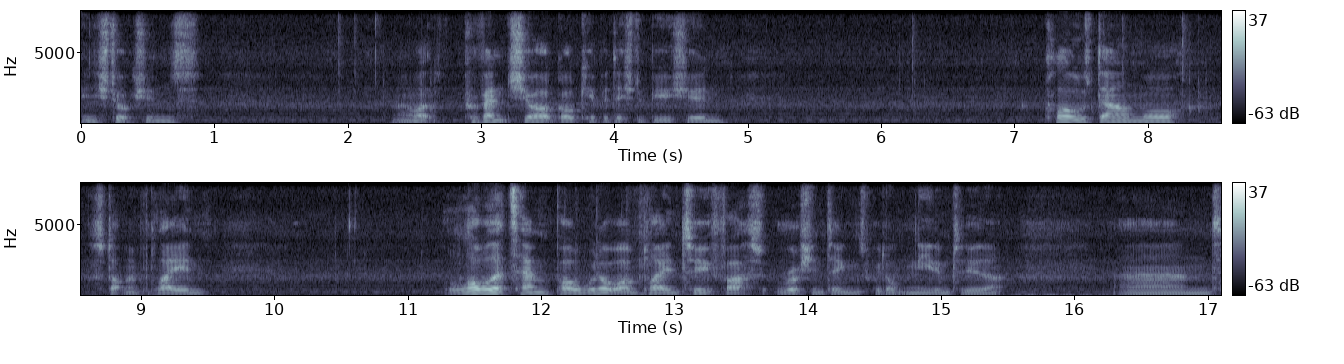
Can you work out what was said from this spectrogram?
instructions. Uh, I want prevent short goalkeeper distribution. Close down more. Stop them playing lower the tempo. We don't want them playing too fast, rushing things. We don't need them to do that. And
